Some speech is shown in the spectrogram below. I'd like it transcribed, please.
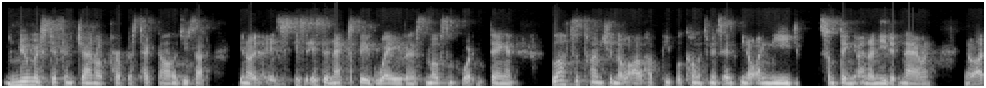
numerous different general purpose technologies that, you know, is, is, is the next big wave and it's the most important thing. And lots of times, you know, I'll have people come to me and say, you know, I need something and I need it now. And, you know, I,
